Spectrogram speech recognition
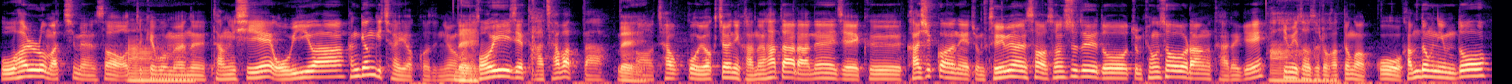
5할로 마치면서 어떻게 아. 보면은 당시에 5위와 한 경기 차이였거든요. 네. 거의 이제 다 잡았다. 네. 어, 잡고 역전이 가능하다라는 이제 그 가시권에 좀 들면서 선수들도 좀 평소랑 다르게 아. 힘이 더 들어갔던 것 같고 감독님도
